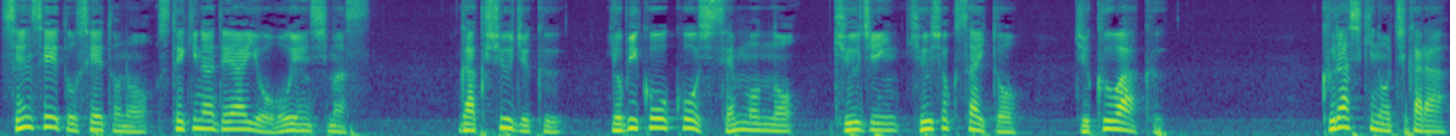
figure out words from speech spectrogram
先生と生徒の素敵な出会いを応援します学習塾予備校講師専門の求人・給食サイト、塾ワーク。倉敷の力、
